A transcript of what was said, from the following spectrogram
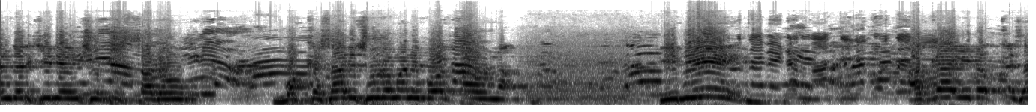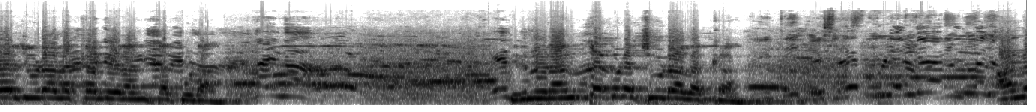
అందరికీ నేను చూపిస్తాను. ఒక్కసారి చూడమని కోరుతా ఉన్నా. ఇది అక్క ఇది ఒక్కసారి చూడాలక్క మీరంతా కూడా. ఇది మీరంతా కూడా చూడాలక్క. అన్న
